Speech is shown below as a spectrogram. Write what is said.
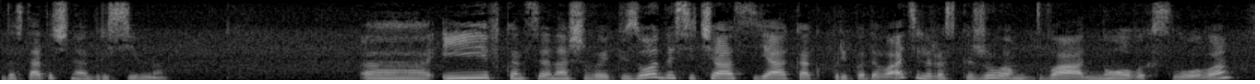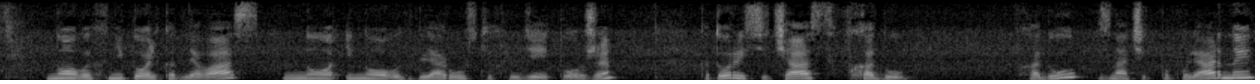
достаточно агрессивно. Э, и в конце нашего эпизода сейчас я как преподаватель расскажу вам два новых слова, новых не только для вас, но и новых для русских людей тоже, которые сейчас в ходу. В ходу значит популярны,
